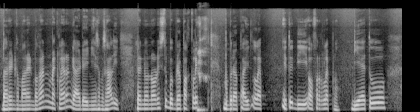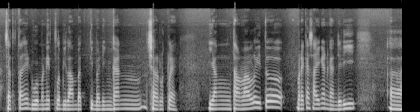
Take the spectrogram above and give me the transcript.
Bahrain kemarin bahkan McLaren nggak ada ini sama sekali. Lando Norris tuh beberapa klip beberapa lap itu di overlap loh. Dia itu catatannya dua menit lebih lambat dibandingkan Charles Leclerc. Yang tahun lalu itu mereka saingan kan. Jadi eh,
